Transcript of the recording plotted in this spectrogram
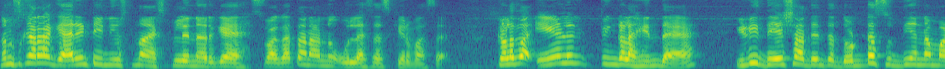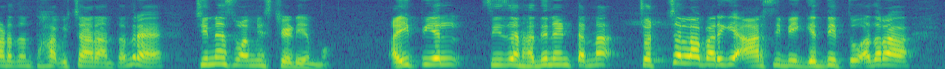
ನಮಸ್ಕಾರ, ಗ್ಯಾರಂಟಿ ನ್ಯೂಸ್ನ ಎಕ್ಸ್ಪ್ಲೇನರ್ಗೆ ಸ್ವಾಗತ. ನಾನು ಉಲ್ಲಾಸ್ ಕಿರ್ವಾಸೆ ಕಳೆದ ಏಳು ತಿಂಗಳ ಹಿಂದೆ ಇಡೀ ದೇಶಾದ್ಯಂತ ದೊಡ್ಡ ಸುದ್ದಿಯನ್ನ ಮಾಡಿದಂತಹ ವಿಚಾರ ಅಂತಂದ್ರೆ Chinnaswamy stadium. I P L season ಹದಿನೆಂಟನ್ನು ಚೊಚ್ಚಲ ಬಾರಿಗೆ ಆರ್ ಸಿ ಬಿ ಗೆದ್ದಿತ್ತು. ಅದರ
